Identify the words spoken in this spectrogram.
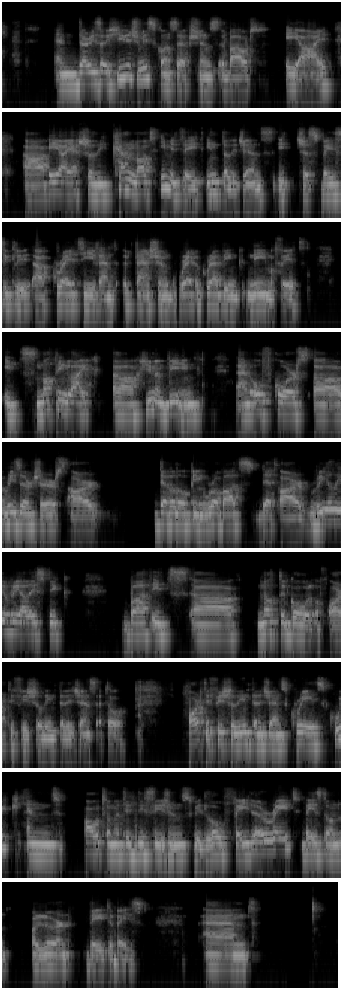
and there is a huge misconceptions about AI. Uh, AI actually cannot imitate intelligence. It's just basically a creative and attention gra grabbing name of it. It's nothing like a human being. And of course, uh, researchers are developing robots that are really realistic, but it's uh, not the goal of artificial intelligence at all. Artificial intelligence creates quick and automated decisions with low failure rate based on a learned database. And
